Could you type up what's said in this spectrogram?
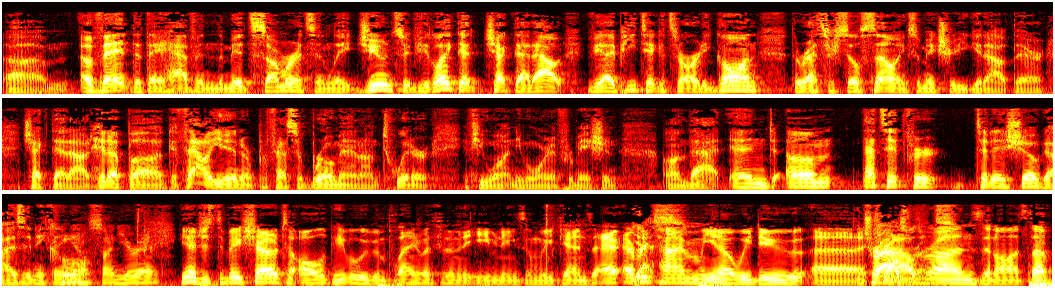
um, event that they have in the midsummer. It's in late June. So if you'd like to check that out, VIP tickets are already gone. The rest are still selling. So make sure you get out there, check that out. Hit up uh, Gothalion or Professor Broman on Twitter if you want any more information on that. And um, that's it for today's show, guys. Anything Cool. else on your end? Yeah, just a big shout out to all the people we've been playing with in the evenings and weekends. E- Every Yes. time you know we do uh, trials trials, runs. runs. and all that stuff.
